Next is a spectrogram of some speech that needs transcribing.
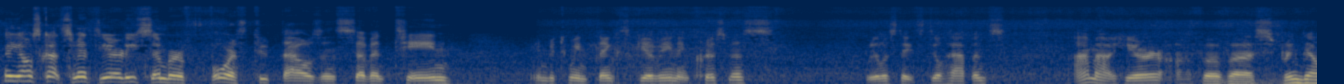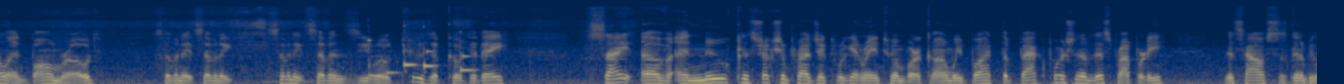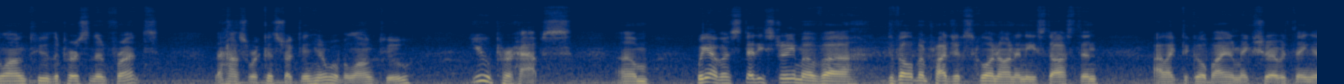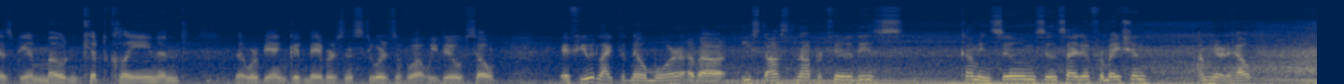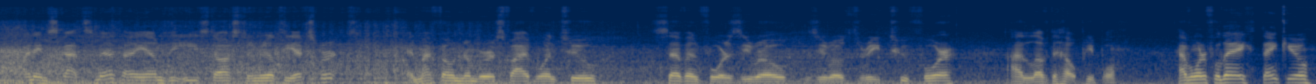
Hey y'all, Scott Smith here, December 4th, 2017. In between Thanksgiving and Christmas, real estate still happens. I'm out here off of uh, Springdale and Bolm Road, 78702 zip code today. Site of a new construction project we're getting ready to embark on. We bought the back portion of this property. This house is going to belong to the person in front the house we're constructing here will belong to you, perhaps. Um, we have a steady stream of uh, development projects going on in East Austin. I like to go by and make sure everything is being mowed and kept clean and that we're being good neighbors and stewards of what we do. So if you would like to know more about East Austin opportunities, coming soon, inside information, I'm here to help. My name's Scott Smith. I am the East Austin Realty Expert. And my phone number is 512-740-0324. I love to help people. Have a wonderful day. Thank you.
